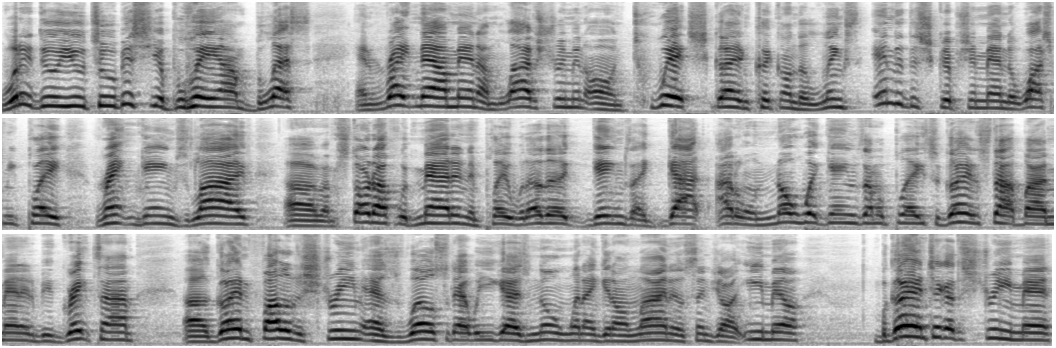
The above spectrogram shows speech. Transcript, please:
What it do, YouTube? It's your boy, I'm blessed. And right now, man, I'm live streaming on Twitch. Go ahead and click on the links in the description, man, to watch me play ranked games live. Uh, I'm start off with Madden and play with other games I got. I don't know what games I'm gonna play, so go ahead and stop by, man. It'll be a great time. Uh, go ahead and follow the stream as well, so that way you guys know when I get online. It'll send y'all email. But go ahead and check out the stream, man.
